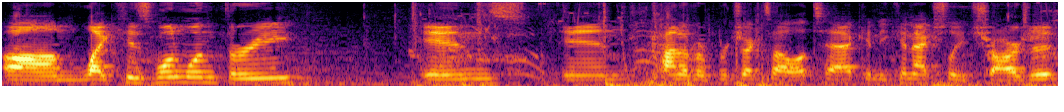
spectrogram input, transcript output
Um, like his 113 ends in kind of a projectile attack, and he can actually charge it.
